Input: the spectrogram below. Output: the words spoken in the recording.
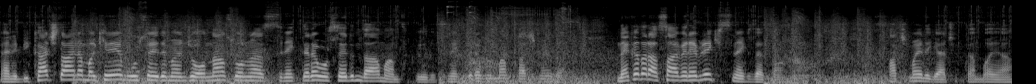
Yani birkaç tane makineye vursaydım önce ondan sonra sineklere vursaydım daha mantıklıydı. Sineklere vurmam saçmaydı. Ne kadar hasar verebilir ki sinek zaten? Saçmaydı gerçekten bayağı.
